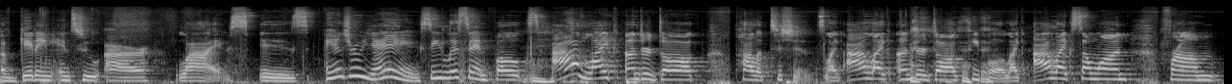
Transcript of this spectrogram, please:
of getting into our lives is Andrew Yang. See, listen, folks, mm-hmm. I like underdog politicians. Like, I like underdog people. Like, I like someone from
